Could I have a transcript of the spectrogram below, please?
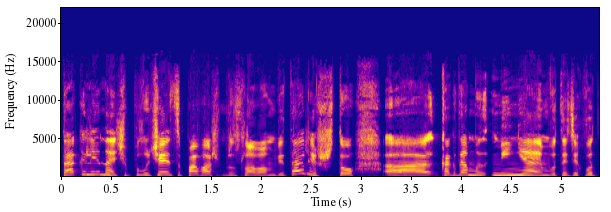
так или иначе, получается, по вашим словам, Виталий, что а, когда мы меняем вот этих вот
